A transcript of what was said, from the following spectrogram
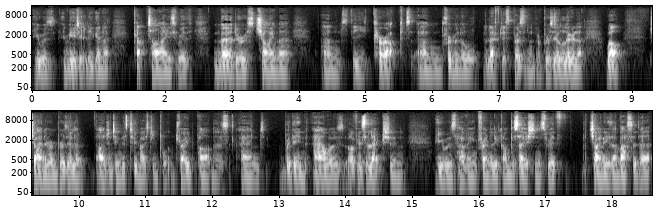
he was immediately going to cut ties with murderous China and the corrupt and criminal leftist president of Brazil, Lula. Well, China and Brazil are Argentina's two most important trade partners. And within hours of his election, he was having friendly conversations with the Chinese ambassador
